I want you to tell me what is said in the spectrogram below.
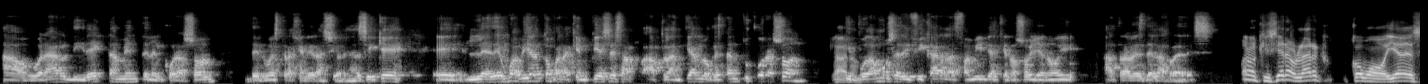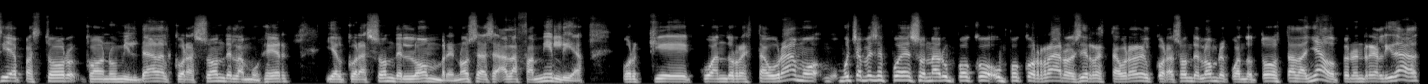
a obrar directamente en el corazón de nuestras generaciones. Así que le dejo abierto para que empieces a, a plantear lo que está en tu corazón y podamos edificar a las familias que nos oyen hoy a través de las redes. Bueno, quisiera hablar, como ya decía Pastor, con humildad al corazón de la mujer y al corazón del hombre, no o sea, a la familia, porque cuando restauramos, muchas veces puede sonar un poco, un poco raro decir restaurar el corazón del hombre cuando todo está dañado, pero en realidad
